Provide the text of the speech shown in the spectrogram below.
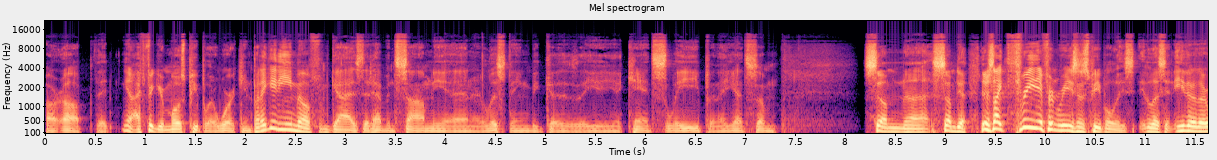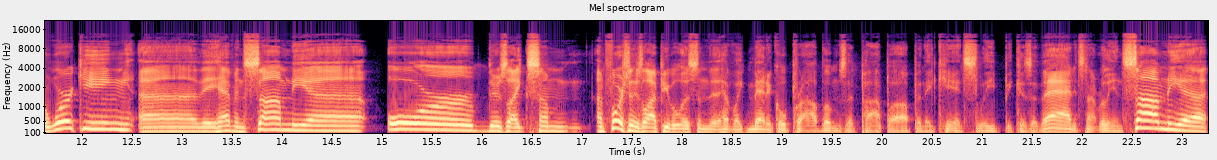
are up. That you know, I figure most people are working, but I get email from guys that have insomnia and are listening because they you know, can't sleep and they got some some uh, some deal. There's like three different reasons people listen. Either they're working, uh, they have insomnia, or there's like some. Unfortunately, there's a lot of people listen that have like medical problems that pop up and they can't sleep because of that. It's not really insomnia;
